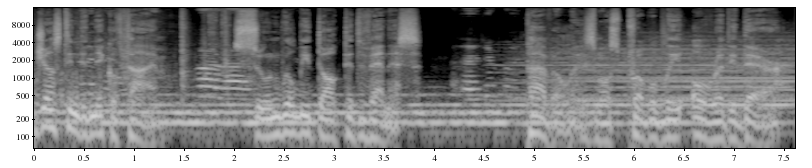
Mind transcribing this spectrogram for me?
just in the nick of time. Soon will be docked at Venice. Pavel is most probably already there.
